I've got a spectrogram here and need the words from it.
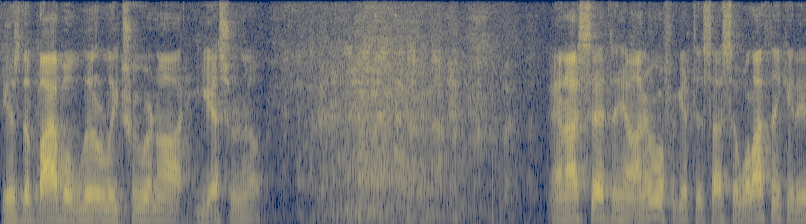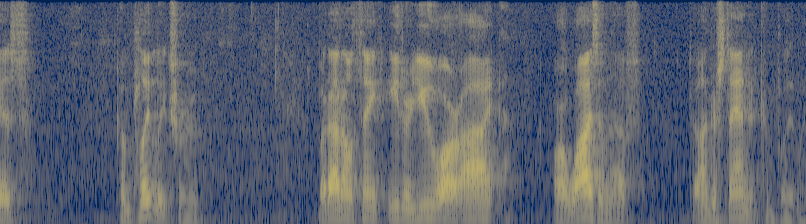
Is the Bible literally true or not? Yes or no? and I said to him, I never will forget this. I said, Well, I think it is completely true, but I don't think either you or I are wise enough to understand it completely.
